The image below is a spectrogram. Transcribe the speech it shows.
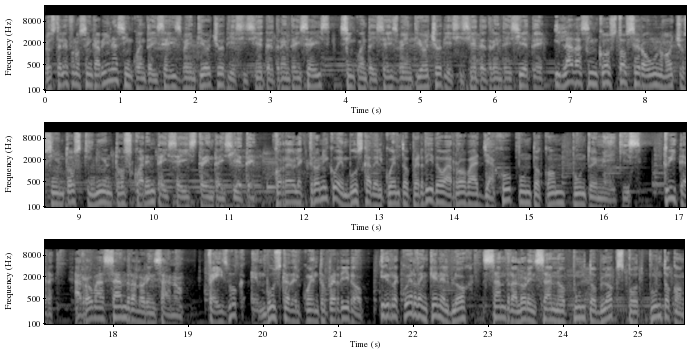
Los teléfonos en cabina 5628 1736, 5628 1737 y Lada sin costo 01800 546 37. Correo electrónico en busca del cuento perdido arroba yahoo.com.mx. Twitter arroba Sandra Lorenzano. Facebook en busca del cuento perdido. Y recuerden que en el blog sandralorenzano.blogspot.com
